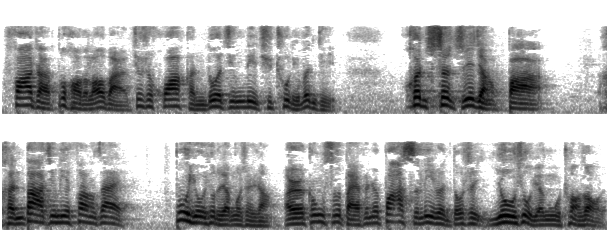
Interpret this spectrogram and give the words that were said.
发展不好的老板，就是花很多精力去处理问题，或是直接讲把很大精力放在。不优秀的员工身上，而公司百分之八十利润都是优秀员工创造的。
